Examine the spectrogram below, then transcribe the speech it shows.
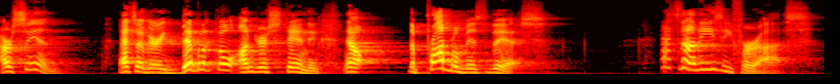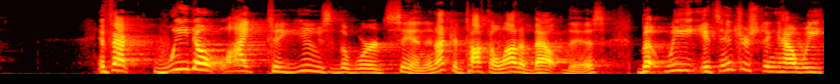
our sin. That's a very biblical understanding. Now, the problem is this that's not easy for us. In fact, we don't like to use the word sin. And I could talk a lot about this, but we, it's interesting how we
